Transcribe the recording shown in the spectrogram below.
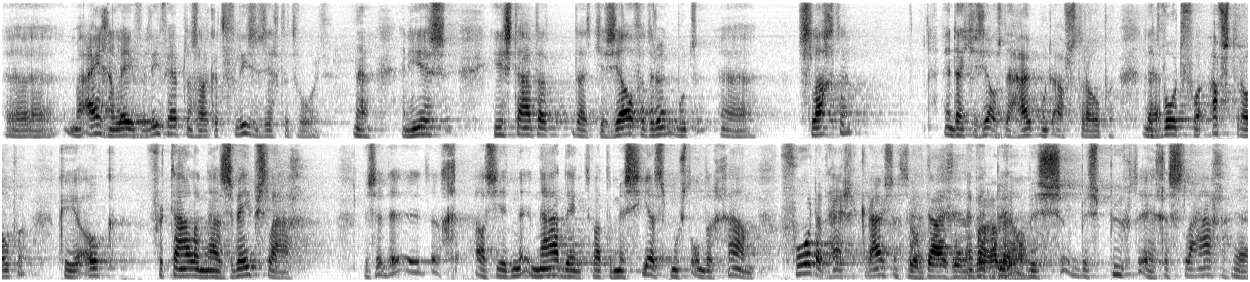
eh, mijn eigen leven lief heb, dan zal ik het verliezen, zegt het woord. Ja. En hier, is, hier staat dat, dat je zelf het rund moet eh, slachten en dat je zelfs de huid moet afstropen. Dat Ja. woord voor afstropen kun je ook vertalen naar zweepslagen. Dus eh, de- als je nadenkt wat de Messias moest ondergaan voordat hij gekruisigd werd. daar zit een Hij werd bespuugd en geslagen. Ja.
